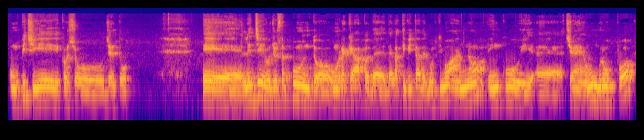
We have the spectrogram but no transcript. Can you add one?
un PC con su Gentoo. E leggevo giusto appunto un recap de- dell'attività dell'ultimo anno in cui eh, c'è un gruppo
